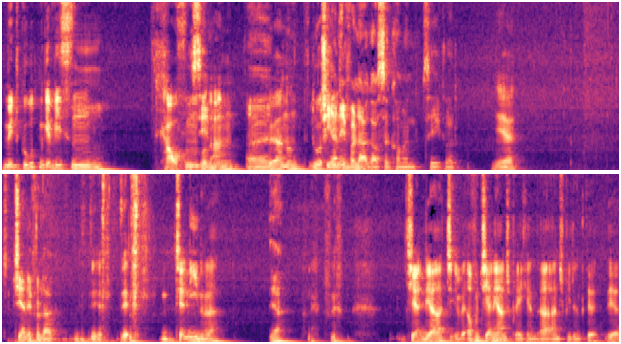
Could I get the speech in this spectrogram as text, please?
mit gutem Gewissen kaufen Ich seh und im, anhören und Im Czerny durchlesen. Verlag rausgekommen, sehe ich gerade. Ja. Czerny Verlag. Czernin, oder? Ja. Ja, auf den Czerny ansprechend, äh, anspielend, gell? Ja.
